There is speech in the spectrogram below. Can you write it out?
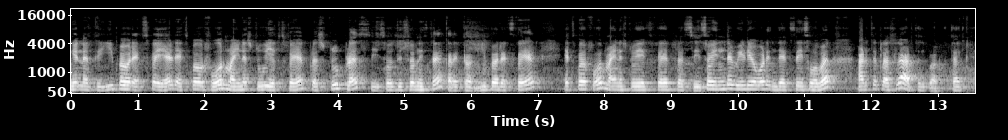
என்ன இருக்குது e power x squared x power four minus two x square plus two plus c so this one is the correct one e power x squared x power four minus two x square plus c so இந்த வீடியோவோட இந்த எக்ஸசைஸ் ஓவர் அடுத்த கிளாஸில் அடுத்தது பார்க்கலாம் தேங்க்யூ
